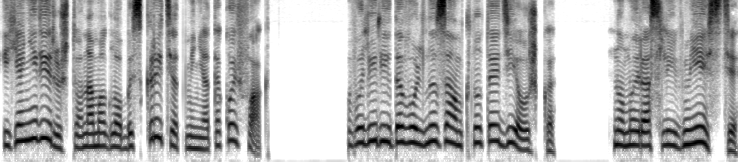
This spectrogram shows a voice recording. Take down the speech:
и я не верю, что она могла бы скрыть от меня такой факт. Валерия довольно замкнутая девушка, но мы росли вместе,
